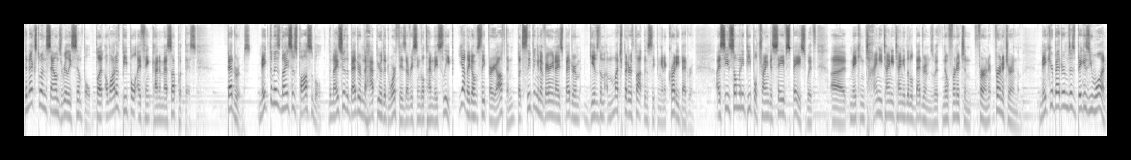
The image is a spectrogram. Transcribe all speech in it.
The next one sounds really simple, but a lot of people, I think, kind of mess up with this. Bedrooms. Make them as nice as possible. The nicer the bedroom, the happier the dwarf is every single time they sleep. Yeah, they don't sleep very often, but sleeping in a very nice bedroom gives them a much better thought than sleeping in a cruddy bedroom. I see so many people trying to save space with uh, making tiny, tiny, tiny little bedrooms with no furniture, furniture in them. Make your bedrooms as big as you want.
